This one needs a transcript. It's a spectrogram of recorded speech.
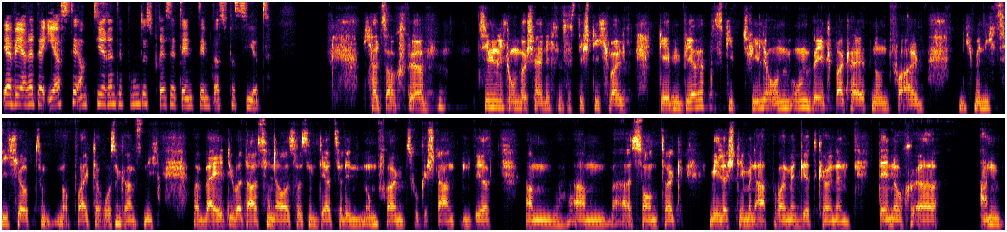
Er wäre der erste amtierende Bundespräsident, dem das passiert. Ich halte es auch für ziemlich unwahrscheinlich, dass es die Stichwahl geben wird. Es gibt viele Un Unwägbarkeiten und vor allem bin ich mir nicht sicher, ob, zum, ob Walter Rosenkranz nicht weit über das hinaus, was ihm derzeit in den Umfragen zugestanden wird, am, am Sonntag Wählerstimmen abräumen wird können. Dennoch äh, an,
